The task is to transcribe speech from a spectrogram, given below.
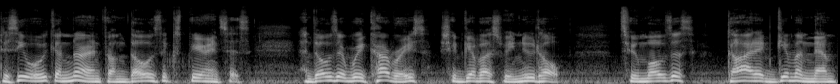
to see what we can learn from those experiences. And those recoveries should give us renewed hope. Through Moses, God had given them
